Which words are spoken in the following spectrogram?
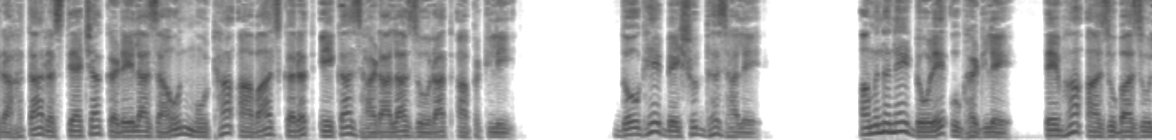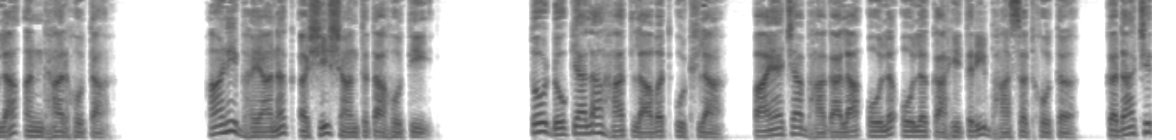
राहता रस्त्याच्या कडेला जाऊन मोठा आवाज करत एका झाडाला जोरात आपटली. दोघे बेशुद्ध झाले. अमनने डोळे उघडले तेव्हा आजूबाजूला अंधार होता. आणि भयानक अशी शांतता होती. तो डोक्याला हात लावत उठला पायाच्या भागाला ओल ओल काहीतरी भासत होतं कदाचित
